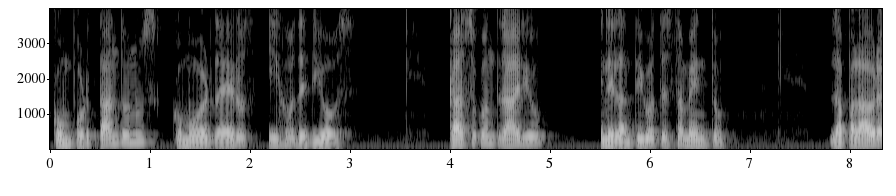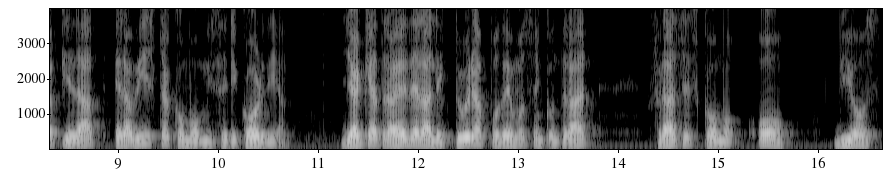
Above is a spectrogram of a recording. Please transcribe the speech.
comportándonos como verdaderos hijos de Dios. Caso contrario, en el Antiguo Testamento, la palabra piedad era vista como misericordia, ya que a través de la lectura podemos encontrar frases como, oh Dios,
